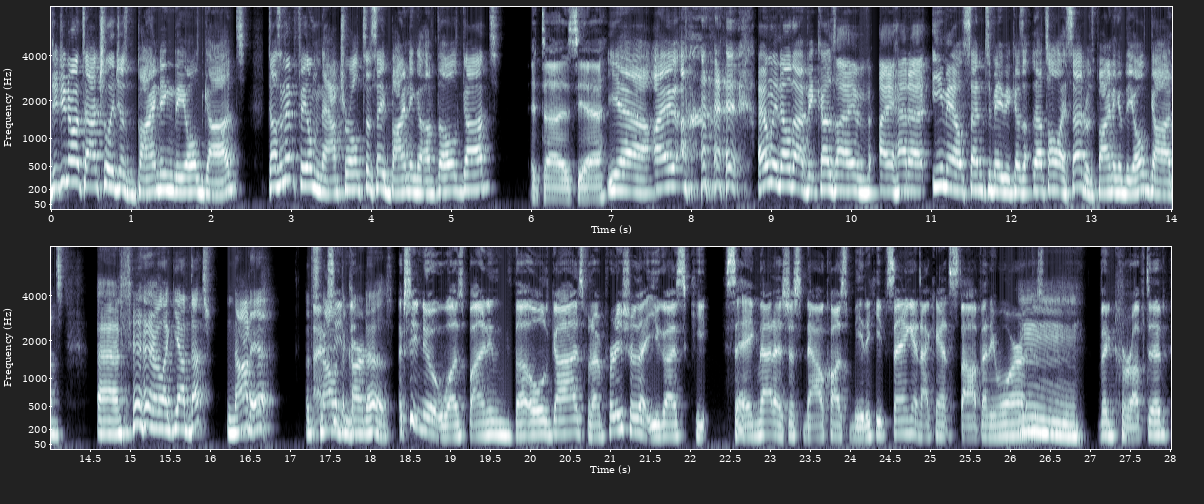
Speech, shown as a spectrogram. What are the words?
Did you know it's actually just binding the old gods? Doesn't it feel natural to say binding of the old gods? It does, yeah. Yeah, I I only know that because I've I had an email sent to me because that's all I said was binding of the old gods, and they're like, yeah, that's not it. That's I not what the kn- card is. I actually knew it was binding the old gods, but I'm pretty sure that you guys keep saying that has just now caused me to keep saying it and I can't stop anymore. I've just Mm, been corrupted.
